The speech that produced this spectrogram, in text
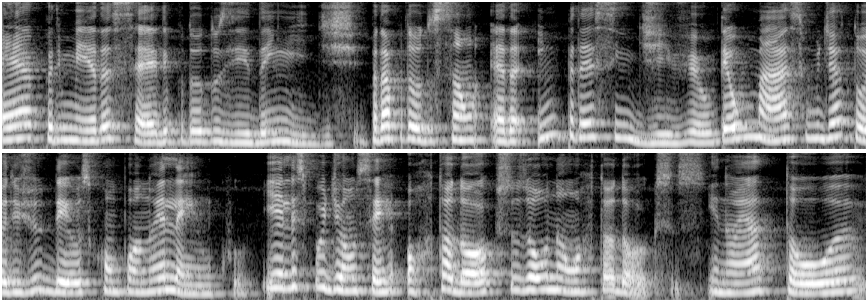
é a primeira série produzida em Yiddish. Para a produção era imprescindível ter o máximo de atores judeus compondo o elenco, e eles podiam ser ortodoxos ou não ortodoxos. E não é à toa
